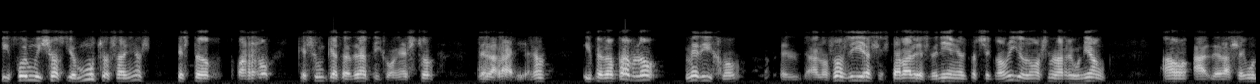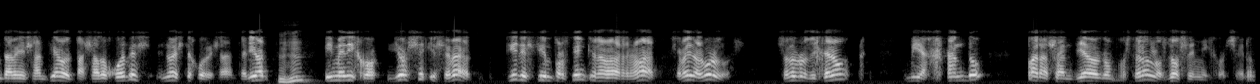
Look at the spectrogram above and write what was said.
y fue mi socio muchos años, es Pedro Parrao, que es un catedrático en esto de la radio, ¿no? Y Pedro Pablo me dijo, el- a los dos días, estaba, les venía en el coche conmigo, tuvimos una reunión a- a- de la segunda vez en Santiago el pasado jueves, no este jueves, el anterior, y me dijo, yo sé que se va, tienes 100% que no va a renovar, se va a ir al Burgos. Solo nos lo dijeron viajando para Santiago de Compostela los dos en mi coche, ¿no?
